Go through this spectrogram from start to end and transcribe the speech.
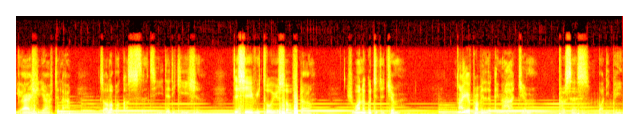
you actually have to, like, it's all about consistency, dedication, this year if you told yourself that if you want to go to the gym now you're probably looking at ah, gym process body pain.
